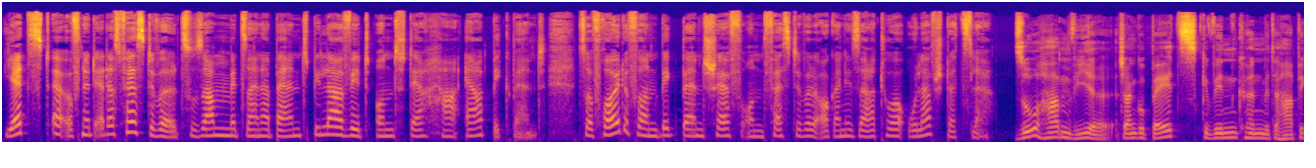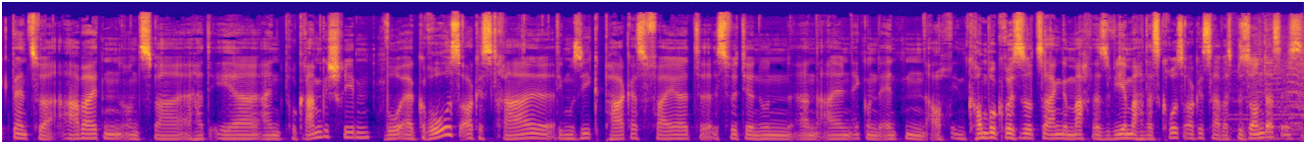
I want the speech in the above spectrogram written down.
Jetzt eröffnet er das Festival zusammen mit seiner Band Beloved und der HR Big Band. Zur Freude von Big Band Chef und Festivalorganisator Olaf Stötzler. So haben wir Django Bates gewinnen können, mit der H-Big Band zu arbeiten. Und zwar hat er ein Programm geschrieben, wo er großorchestral die Musik Parkers feiert. Es wird ja nun an allen Ecken und Enden auch in Kombogröße sozusagen gemacht. Also wir machen das großorchestral, was besonders ist.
